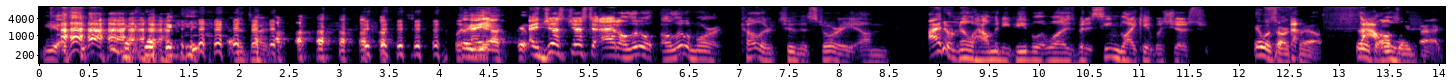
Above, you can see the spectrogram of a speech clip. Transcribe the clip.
yeah That's right. so, yeah it- and just just to add a little a little more color to the story um i don't know how many people it was but it seemed like it was just it was our Thou- crowd. It was all the thousands. way back.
